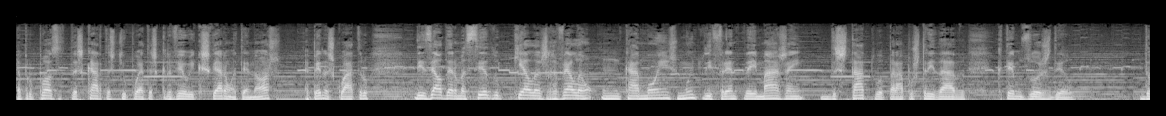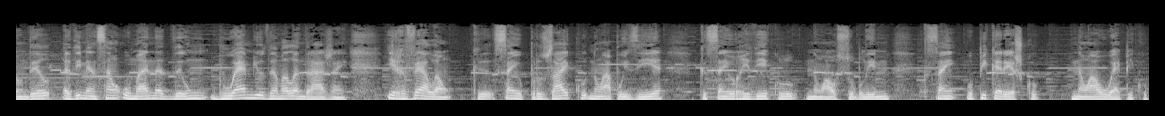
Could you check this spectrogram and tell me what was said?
a propósito das cartas que o poeta escreveu e que chegaram até nós, apenas quatro, diz Helder Macedo que elas revelam um Camões muito diferente da imagem de estátua para a posteridade que temos hoje dele. Dão dele a dimensão humana de um boêmio da malandragem e revelam que sem o prosaico não há poesia, que sem o ridículo não há o sublime, que sem o picaresco não há o épico.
